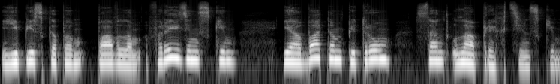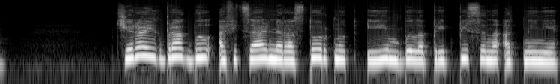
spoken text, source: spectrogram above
епископом Павлом Фрейзинским и аббатом Петром Сант-Лапрехтинским. Вчера их брак был официально расторгнут, и им было предписано отныне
